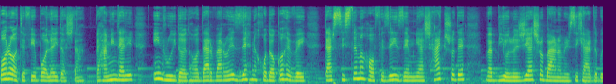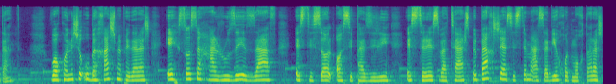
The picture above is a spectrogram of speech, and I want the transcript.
بار عاطفی بالایی داشتند. به همین دلیل این رویدادها در ورای ذهن خداگاه وی در سیستم حافظه زمینیش حک شده و بیولوژیش را برنامه‌ریزی کرده بودند واکنش او به خشم پدرش احساس هر روزه ضعف استیصال، آسیب پذیری، استرس و ترس به بخشی از سیستم عصبی خود مختارش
